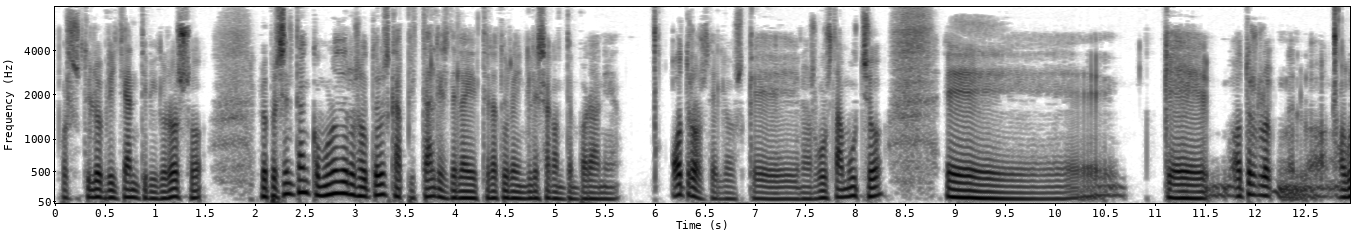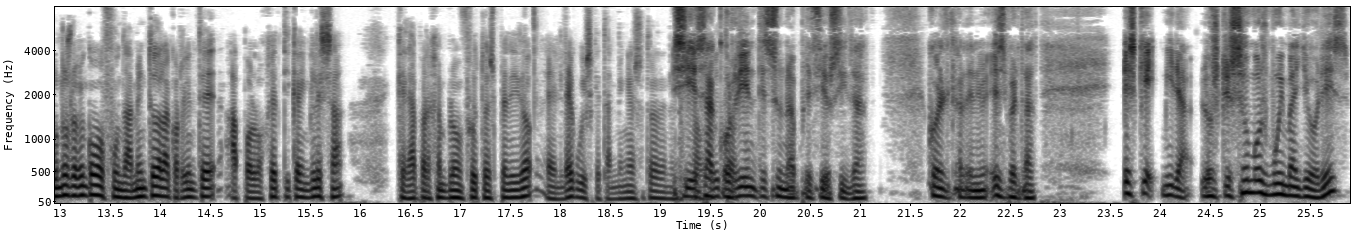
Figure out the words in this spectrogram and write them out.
por su estilo brillante y vigoroso, lo presentan como uno de los autores capitales de la literatura inglesa contemporánea. Otros de los que nos gusta mucho, eh, que otros algunos lo ven como fundamento de la corriente apologética inglesa, que da, por ejemplo, un fruto espléndido en Lewis, que también es otro de nuestros Sí, esa corriente es una preciosidad con el es verdad. Es que, mira, los que somos muy mayores,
